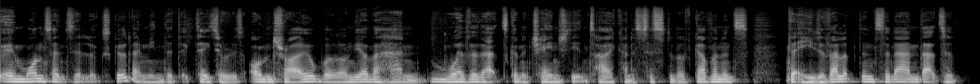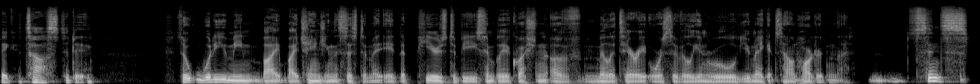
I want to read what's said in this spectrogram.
In one sense, it looks good. I mean, the dictator is on trial, but on the other hand, whether that's going to change the entire kind of system of governance that he developed in Sudan, that's a bigger task to do. So, what do you mean by, by changing the system? It, it, appears to be simply a question of military or civilian rule. You make it sound harder than that. Since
